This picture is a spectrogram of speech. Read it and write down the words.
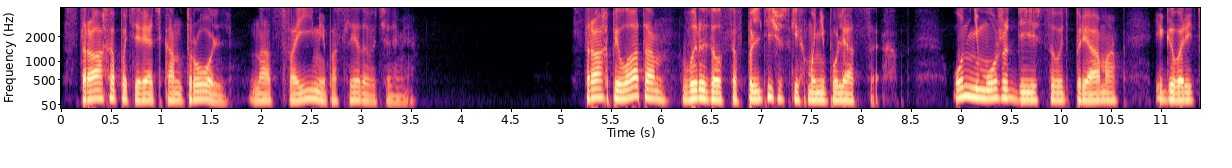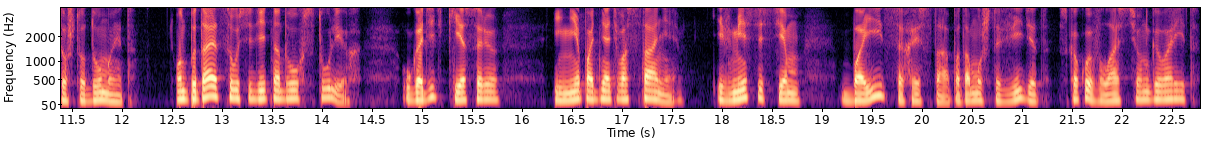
страха потерять контроль над своими последователями – Страх Пилата выразился в политических манипуляциях. Он не может действовать прямо и говорить то, что думает. Он пытается усидеть на двух стульях, угодить кесарю и не поднять восстание. И вместе с тем боится Христа, потому что видит, с какой властью он говорит.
